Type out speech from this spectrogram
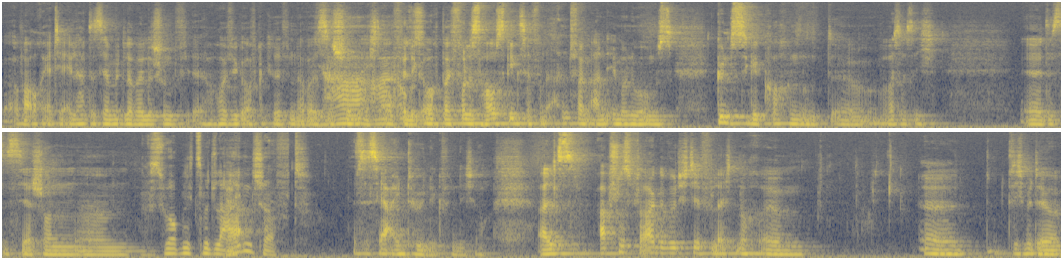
aber auch RTL hat es ja mittlerweile schon häufig aufgegriffen, aber es ja, ist schon echt auffällig. Auch, so. auch bei Volles Haus ging es ja von Anfang an immer nur ums günstige Kochen und äh, was weiß ich. Äh, das ist ja schon. Ähm, das ist überhaupt nichts mit Leidenschaft. Es ja, ist sehr eintönig, finde ich auch. Als Abschlussfrage würde ich dir vielleicht noch ähm, äh, sich mit der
